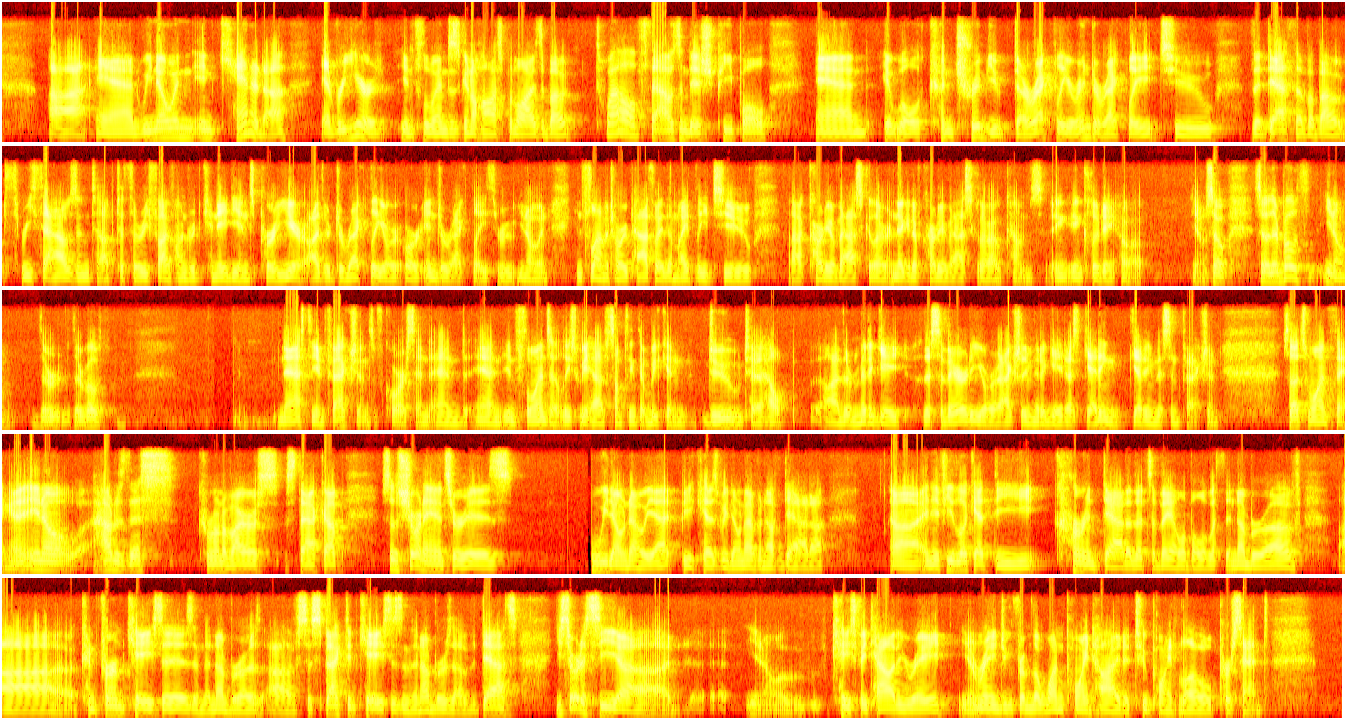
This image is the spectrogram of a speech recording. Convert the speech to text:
Uh, and we know in in Canada, every year, influenza is going to hospitalize about 12,000 ish people, and it will contribute directly or indirectly to the death of about 3,000 to up to 3,500 Canadians per year, either directly or, or indirectly through you know an inflammatory pathway that might lead to uh, cardiovascular negative cardiovascular outcomes, in, including uh, you know so so they're both you know they're they're both nasty infections, of course, and and and influenza. At least we have something that we can do to help either mitigate the severity or actually mitigate us getting getting this infection. So that's one thing. And you know, how does this coronavirus stack up? So the short answer is we don't know yet because we don't have enough data. Uh, and if you look at the current data that's available with the number of uh, confirmed cases and the number of, of, suspected cases and the numbers of deaths, you sort of see a you know case fatality rate you know ranging from the one point high to two point low percent.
